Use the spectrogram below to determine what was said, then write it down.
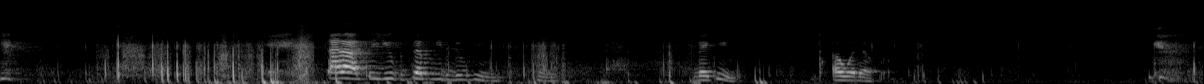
Shout out to you for telling me to do pink. Pink. They cute. Or oh, whatever.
